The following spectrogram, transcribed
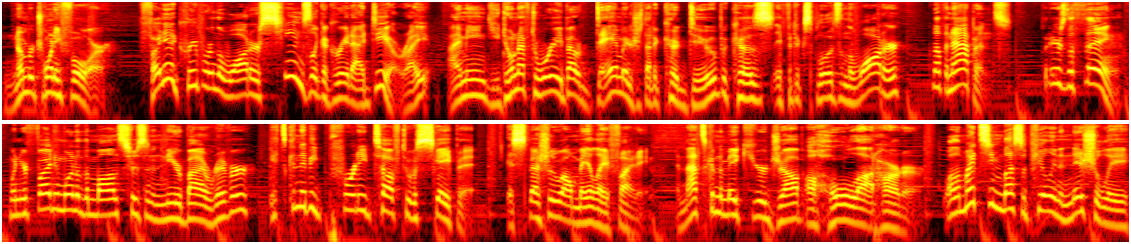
Number 24. Fighting a creeper in the water seems like a great idea, right? I mean, you don't have to worry about damage that it could do because if it explodes in the water, nothing happens. But here's the thing, when you're fighting one of the monsters in a nearby river, it's gonna be pretty tough to escape it, especially while melee fighting, and that's gonna make your job a whole lot harder. While it might seem less appealing initially,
